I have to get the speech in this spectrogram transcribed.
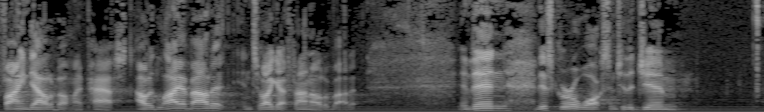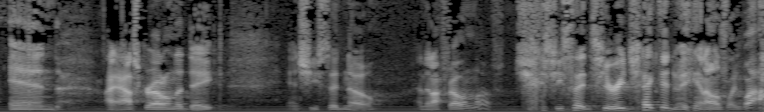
find out about my past. I would lie about it until I got found out about it. And then this girl walks into the gym, and I asked her out on a date, and she said no. And then I fell in love. She, she said she rejected me, and I was like, wow,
